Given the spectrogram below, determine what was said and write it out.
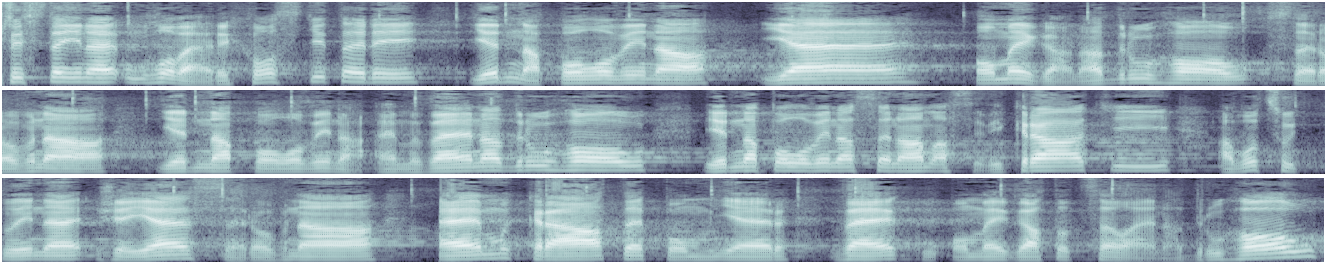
při stejné úhlové rychlosti tedy jedna polovina je omega na druhou se rovná jedna polovina mv na druhou, jedna polovina se nám asi vykrátí a odsud plyne, že je se rovná m kráte poměr v ku omega to celé na druhou.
